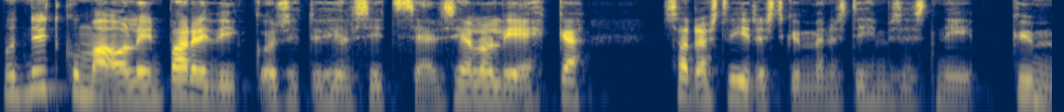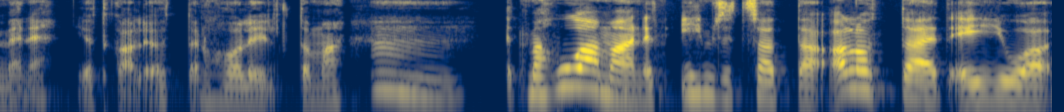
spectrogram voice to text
mutta nyt kun mä olin pari viikkoa sitten yhdellä sitseillä, siellä oli ehkä 150 ihmisestä niin 10, jotka oli ottanut holiltoma. Mm. Et mä huomaan, että ihmiset saattaa aloittaa, että ei juo,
